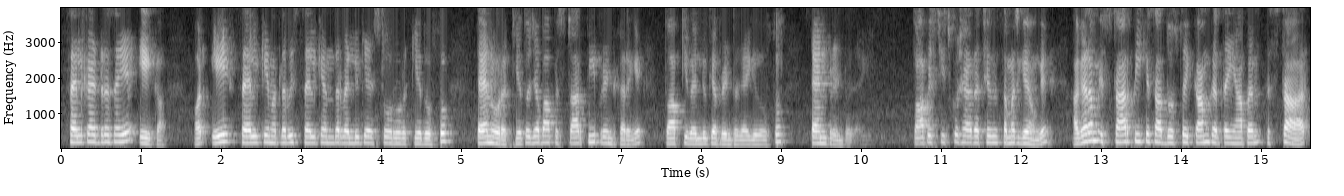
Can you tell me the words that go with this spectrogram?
सेल का एड्रेस है ये? ए का। और ए सेल के मतलब इस सेल के अंदर वैल्यू क्या स्टोर हो रखी है, दोस्तों? टेन हो रखी है। तो जब आप स्टार पी प्रिंट करेंगे तो आपकी वैल्यू क्या प्रिंट हो जाएगी, दोस्तों? टेन प्रिंट हो जाएगी। तो आप इस चीज़ को शायद अच्छे से समझ गए होंगे। अगर हम स्टार पी के साथ, दोस्तों, एक काम करते हैं, यहाँ पे हम स्टार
